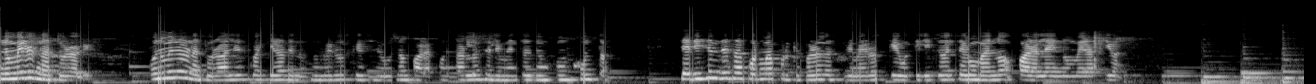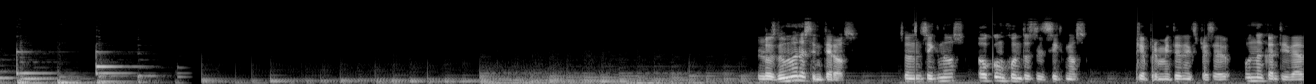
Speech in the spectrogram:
Números naturales. Un número natural es cualquiera de los números que se usan para contar los elementos de un conjunto. Se dicen de esa forma porque fueron los primeros que utilizó el ser humano para la enumeración. Los números enteros son signos o conjuntos de signos que permiten expresar una cantidad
